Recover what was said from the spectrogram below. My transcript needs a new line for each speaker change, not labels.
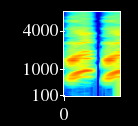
Bye-bye.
